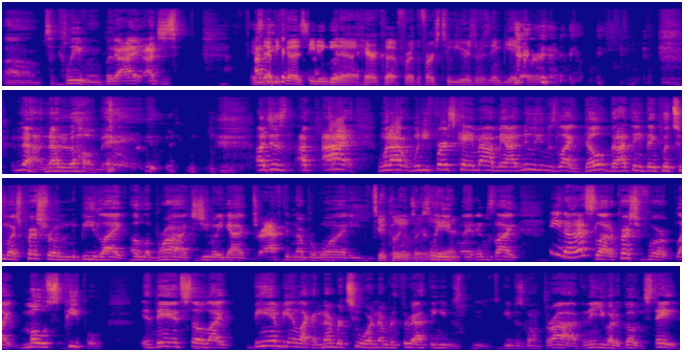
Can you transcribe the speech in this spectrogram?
um, to Cleveland. But I, I just Is I that because he didn't get a haircut for the first two years of his NBA career? Nah, not at all, man. I just I, I when I when he first came out, man, I knew he was like dope, but I think they put too much pressure on him to be like a LeBron because you know he got drafted number one. He To Cleveland, Cleveland. It was like you know that's a lot of pressure for like most people. And then so like him being like a number two or number three, I think he was he was going to thrive. And then you go to Golden State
